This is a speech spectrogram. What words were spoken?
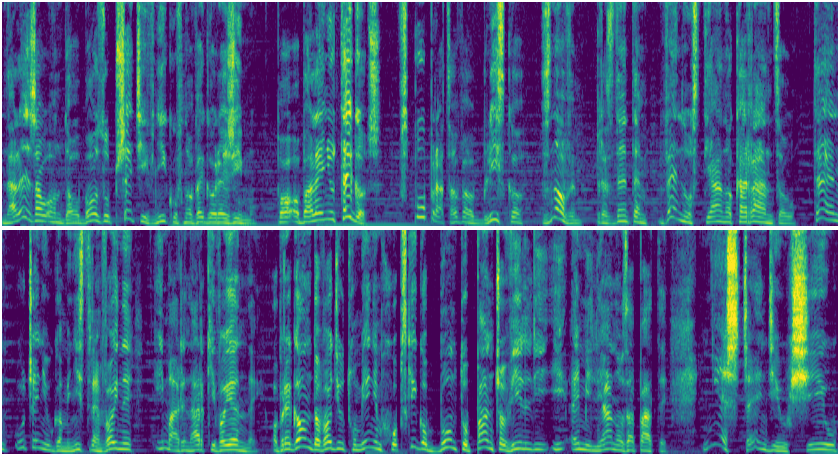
należał on do obozu przeciwników nowego reżimu. Po obaleniu tegoż współpracował blisko z nowym prezydentem Venustiano Carranzą. Ten uczynił go ministrem wojny i marynarki wojennej. Obregón dowodził tłumieniem chłopskiego buntu Pancho Villi i Emiliano Zapaty. Nie szczędził sił,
